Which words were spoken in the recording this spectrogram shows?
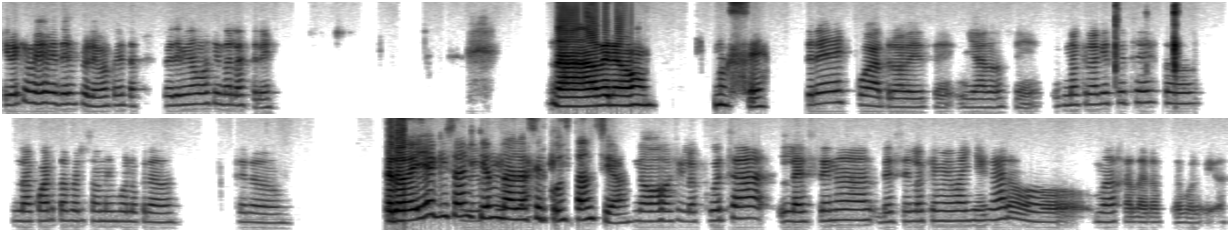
Creo que me voy a meter en problemas con esta, pero terminamos siendo las tres. Nada, pero no sé. Tres, cuatro a veces, ya no sé. No creo que escuche esto la cuarta persona involucrada, pero Pero ella quizá ¿Y lo entienda la circunstancia. no, si lo escucha, la escena de ser lo que me va a llegar o me va a dejar de la de por vida.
